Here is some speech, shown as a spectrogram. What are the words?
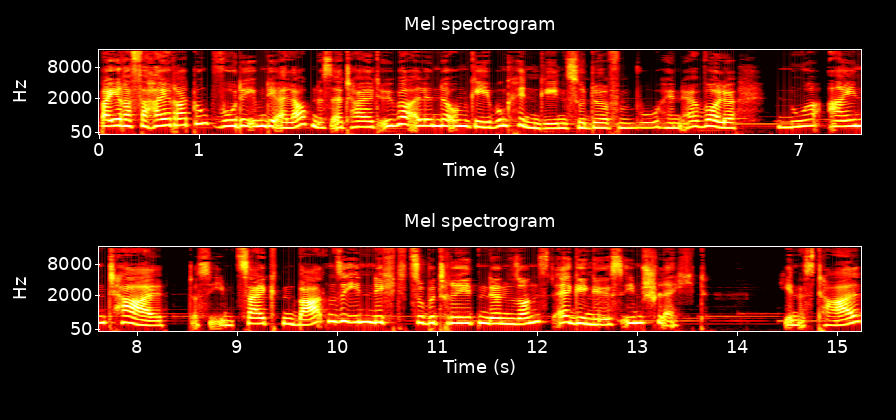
Bei ihrer Verheiratung wurde ihm die Erlaubnis erteilt, überall in der Umgebung hingehen zu dürfen, wohin er wolle, nur ein Tal, das sie ihm zeigten, baten sie ihn nicht zu betreten, denn sonst erginge es ihm schlecht. Jenes Tal,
